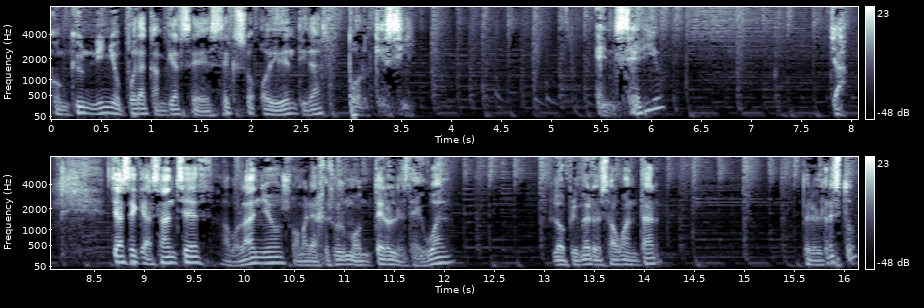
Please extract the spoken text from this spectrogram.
con que un niño pueda cambiarse de sexo o de identidad porque sí. ¿En serio? Ya. Ya sé que a Sánchez, a Bolaños o a María Jesús Montero les da igual. Lo primero es aguantar. Pero el resto,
